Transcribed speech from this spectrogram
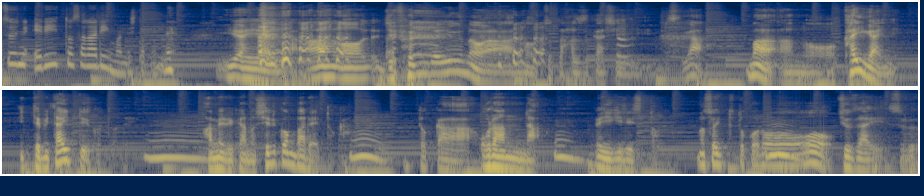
通にエリートサラリーマンでしたもんね。いやいやいやあの自分で言うのはあのちょっと恥ずかしいんですがまああの海外に行ってみたいということアメリカのシリコンバレーとかうん。とかオランダうん。イギリスと、まあ、そういったところを駐在する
